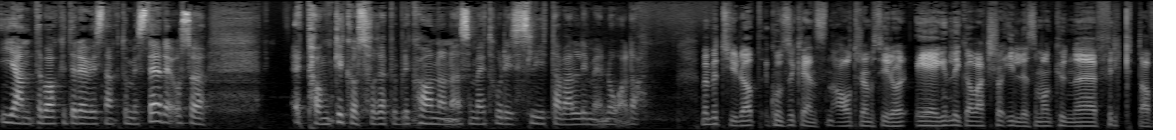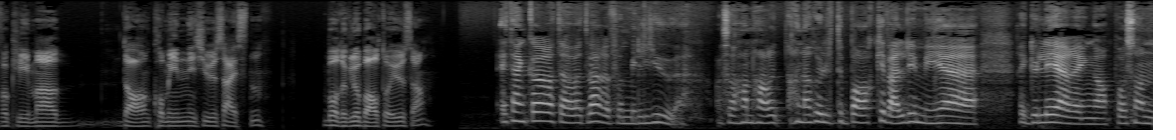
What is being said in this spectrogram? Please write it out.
igjen tilbake til det vi snakket om i sted. Det er også et tankekors for republikanerne som jeg tror de sliter veldig med nå. da. Men betyr det at konsekvensen av Trumps fire år egentlig ikke har vært så ille som man kunne frykta for klimaet da han kom inn i 2016? Både globalt og i USA? Jeg tenker at det har vært verre for miljøet. Altså, han, har, han har rullet tilbake veldig mye reguleringer på sånn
